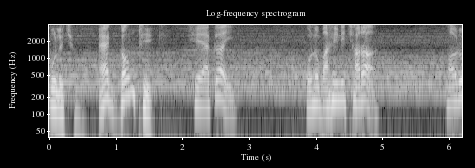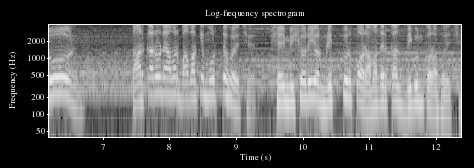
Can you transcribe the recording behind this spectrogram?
বলেছ একদম ঠিক। সে একাই? কোনো বাহিনী ছাড়া? হারুন! তার কারণে আমার বাবাকে মরতে হয়েছে। সেই মিশরীয়র মৃত্যুর পর আমাদের কাজ দ্বিগুণ করা হয়েছে।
